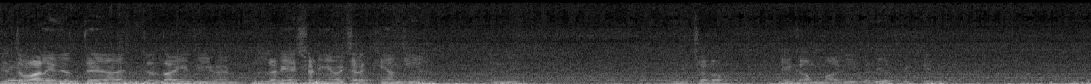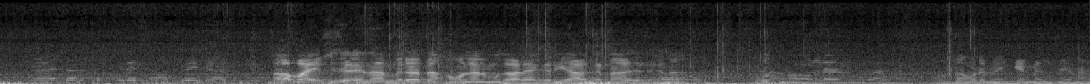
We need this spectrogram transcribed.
ਜੇ ਦੀਵਾਲੀ ਦੇ ਉੱਤੇ ਆ, ਜੁਲਾਈ ਦੀ ਲੜੀਆਂ ਛੜੀਆਂ ਵਿੱਚ ਰੱਖੀਆਂ ਹੁੰਦੀਆਂ ਇਹਨੇ। ਹੁਣ ਚਲੋ ਇਹ ਕੰਮ ਆ ਗਈ ਵਧੀਆ ਤਰੀਕੇ ਦੀ ਆਹ ਵਾਈਫ ਜਿਹੜੇ ਨਾ ਮੇਰਾ ਤਾਂ ਆਨਲਾਈਨ ਮੰਗਾ ਲਿਆ ਕਰੀ ਆ ਕਰਨਾ ਆ ਜਿਹੜੇ ਹਨਾ ਆਨਲਾਈਨ ਉਦਾਂ ਬੜੇ ਮਹਿੰਗੇ ਮਿਲਦੇ ਨੇ।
